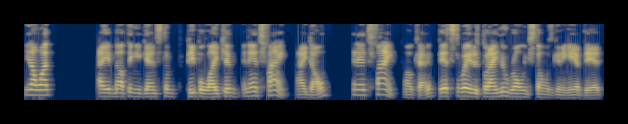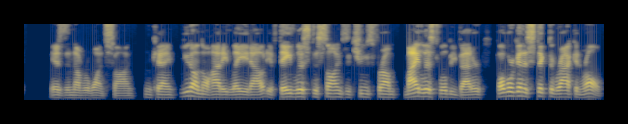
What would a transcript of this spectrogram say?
you know what? I have nothing against him. People like him, and that's fine. I don't, and it's fine. Okay. That's the way it is. But I knew Rolling Stone was going to have that as the number one song. Okay. You don't know how they lay it out. If they list the songs to choose from, my list will be better, but we're going to stick to rock and roll.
